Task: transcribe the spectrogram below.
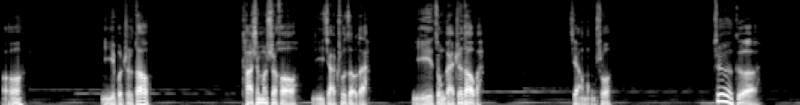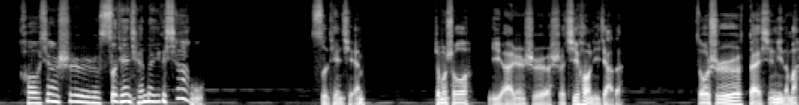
哦，你不知道？他什么时候离家出走的？你总该知道吧？”蒋龙说。这个，好像是四天前的一个下午。四天前，这么说，你爱人是十七号离家的，走时带行李了吗？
